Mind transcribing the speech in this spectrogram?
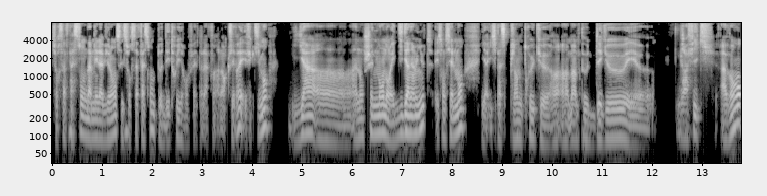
sur sa façon d'amener la violence et sur sa façon de te détruire en fait à la fin. Alors que c'est vrai, effectivement, il y a un, un enchaînement dans les dix dernières minutes, essentiellement. Il, y a, il se passe plein de trucs euh, un, un, peu dégueux et euh, graphiques avant,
